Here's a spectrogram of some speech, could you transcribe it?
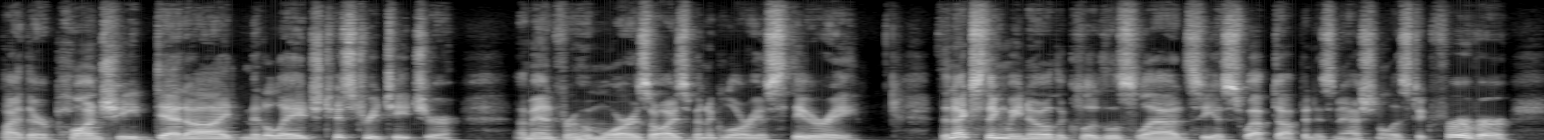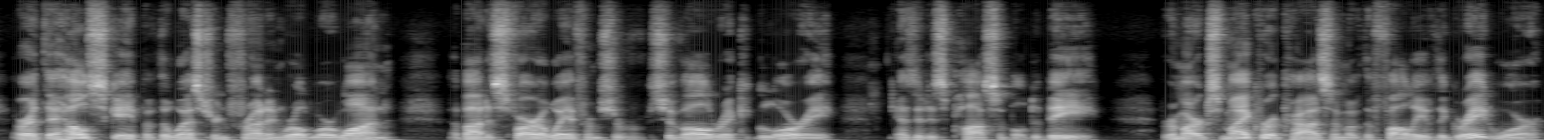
by their paunchy, dead eyed, middle aged history teacher a man for whom war has always been a glorious theory. The next thing we know, the clueless lads he has swept up in his nationalistic fervor are at the hellscape of the Western Front in World War I, about as far away from chivalric glory as it is possible to be. Remarque's microcosm of the folly of the Great War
